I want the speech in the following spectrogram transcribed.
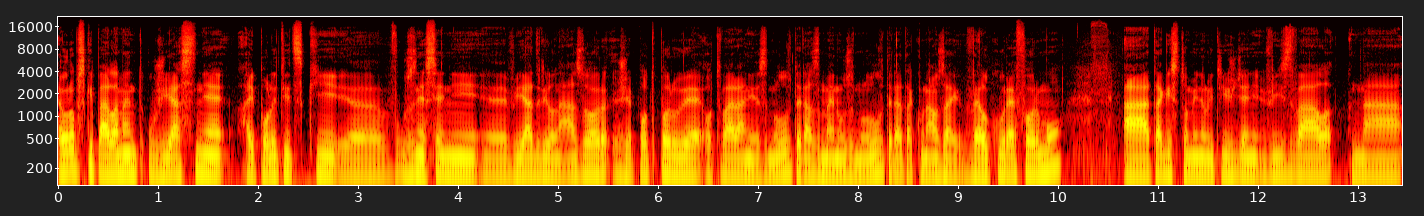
Európsky parlament už jasne aj politicky v uznesení vyjadril názor, že podporuje otváranie zmluv, teda zmenu zmluv, teda takú naozaj veľkú reformu. A takisto minulý týždeň vyzval na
